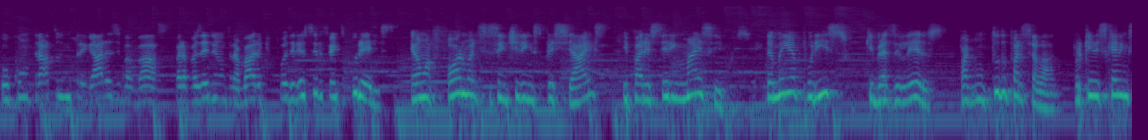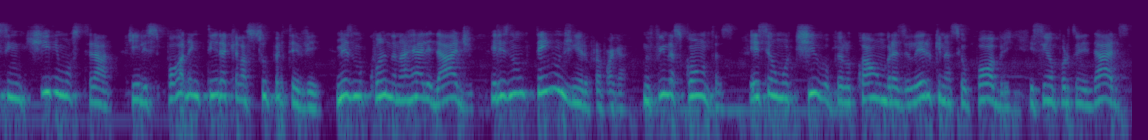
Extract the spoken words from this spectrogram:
ou contratam empregadas e babás para fazerem um trabalho que poderia ser feito por eles. É uma forma de se sentirem especiais e parecerem mais ricos. Também é por isso que brasileiros pagam tudo parcelado, porque eles querem sentir e mostrar que eles podem ter aquela super TV, mesmo quando na realidade eles não têm um dinheiro para pagar. No fim das contas, esse é o motivo pelo qual um brasileiro que nasceu pobre e sem oportunidades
